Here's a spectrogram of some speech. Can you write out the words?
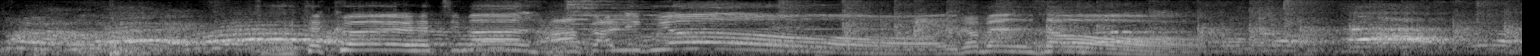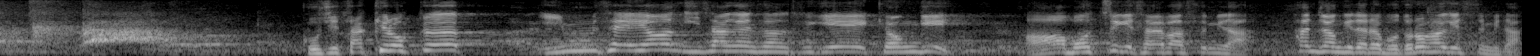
자, 태클 했지만 아 깔리고요. 이러면서 94kg급 임세현 이상현 선수의 경기 아 멋지게 잘 봤습니다. 판정 기다려 보도록 하겠습니다.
